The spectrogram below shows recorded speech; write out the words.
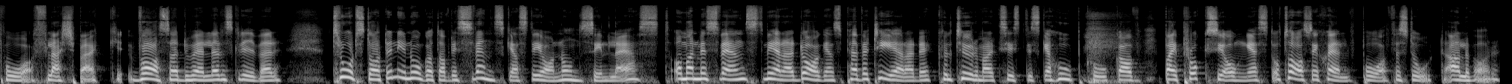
på Flashback. Vasadueller skriver, trådstarten är något av det svenskaste jag någonsin läst. Om man med svenskt menar dagens perverterade kulturmarxistiska hopkok av by proxy-ångest och ta sig själv på för stort allvar.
